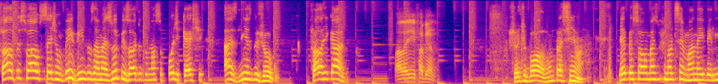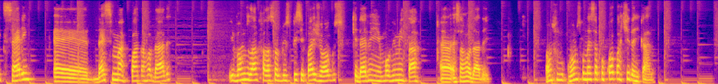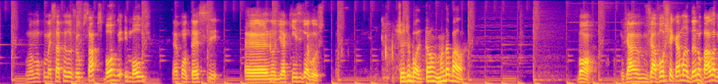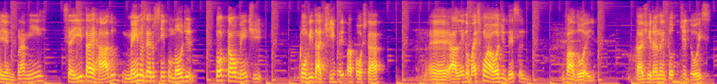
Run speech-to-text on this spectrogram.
Fala pessoal, sejam bem-vindos a mais um episódio do nosso podcast As Linhas do Jogo. Fala Ricardo. Fala aí, Fabiano. Show de bola, vamos para cima. E aí pessoal, mais um final de semana aí da Elite Série, é, 14 rodada. E vamos lá falar sobre os principais jogos que devem movimentar é, essa rodada aí. Vamos, vamos começar por qual partida, Ricardo? Vamos começar pelo jogo Sarpsborg e Molde, que acontece é, no dia 15 de agosto. Show de bola, então manda bala. Bom, já, já vou chegar mandando bala mesmo. Para mim, isso aí tá errado. Menos 0,5 molde totalmente convidativo aí para apostar. É, além do mais, com a odd desse valor aí. Tá girando em torno de 2.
